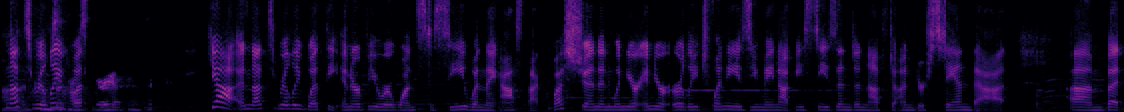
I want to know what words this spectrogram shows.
and that's uh, really what yeah, and that's really what the interviewer wants to see when they ask that question. And when you're in your early 20s, you may not be seasoned enough to understand that. Um, but,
